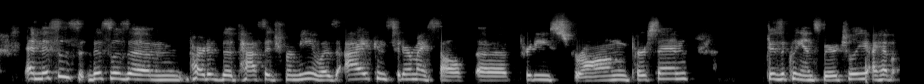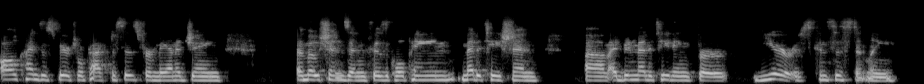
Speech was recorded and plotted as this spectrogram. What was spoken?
and this is this was um part of the passage for me was I consider myself a pretty strong person physically and spiritually. I have all kinds of spiritual practices for managing emotions and physical pain, meditation. Um, I'd been meditating for years consistently.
